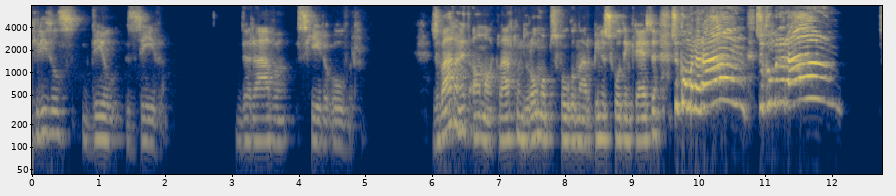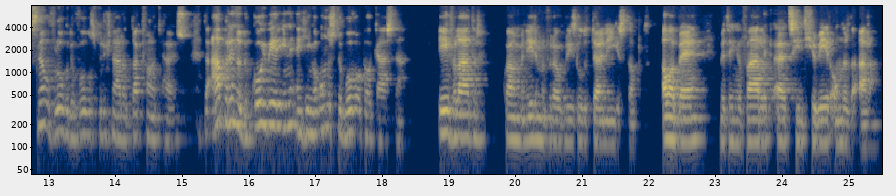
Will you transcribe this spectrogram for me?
Griezels, deel 7. De raven scheren over. Ze waren net allemaal klaar toen de rolmopsvogel naar binnen schoot en krijste: Ze komen eraan! Ze komen eraan! Snel vlogen de vogels terug naar het dak van het huis. De apen renden de kooi weer in en gingen ondersteboven op elkaar staan. Even later kwamen meneer en mevrouw Griezel de tuin ingestapt, allebei met een gevaarlijk uitziend geweer onder de arm.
